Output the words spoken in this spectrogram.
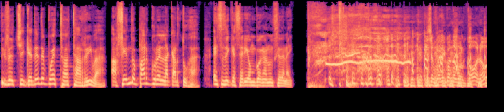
Dice, chiquetete puesto hasta arriba, haciendo parkour en la cartuja. Esto sí que sería un buen anuncio de Nike. Eso fue de cuando volcó, ¿no?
